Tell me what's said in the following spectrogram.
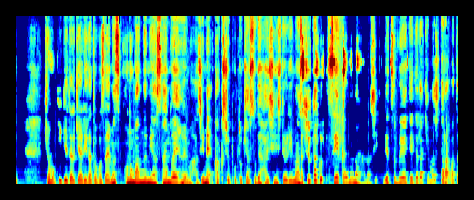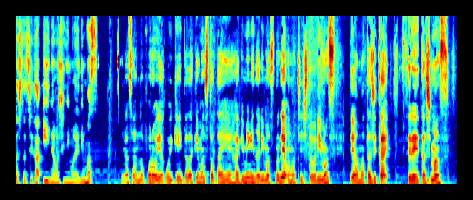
今日も聞いていただきありがとうございます。この番組はスタンド FM はじめ各種ポッドキャストで配信しております。ハッシュタグ、正解のない話でつぶやいていただけましたら私たちがいいね押しに参ります。皆さんのフォローやご意見いただけますと大変励みになりますのでお待ちしております。ではまた次回、失礼いたします。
